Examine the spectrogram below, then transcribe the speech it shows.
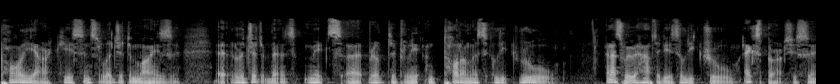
polyarchy since it legitimize, uh, legitimates uh, relatively autonomous elite rule. And that's what we have today is elite rule. Experts, you see.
